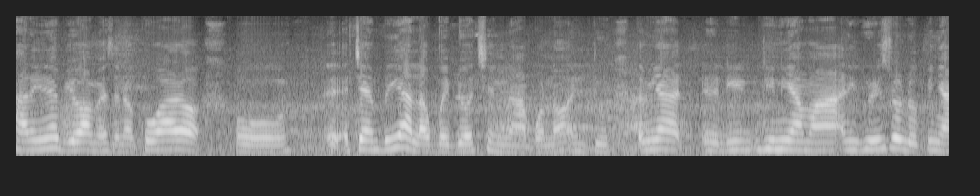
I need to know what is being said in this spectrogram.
ဟာလေးနဲ့ပြောရမယ်ဆိုတော့ကိုကတော့ဟိုအကြံပေးရလောက်ပဲပြောချင်တာပေါ့နော်အဲ့ဒီသမီးကဒီဒီနေရာမှာ Annie Grace လို့လို့ပညာ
